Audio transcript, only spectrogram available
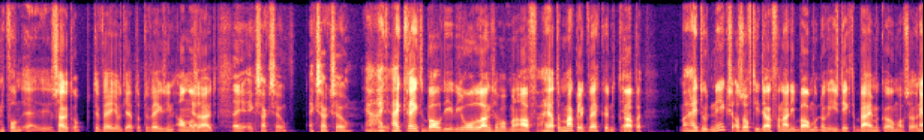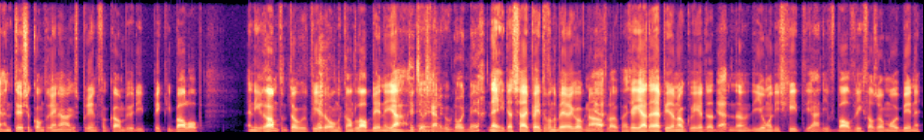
ik vond, eh, zag het er op tv, want je hebt het op tv gezien, anders Ja. uit. Nee, exact zo. Exact zo. Ja, hij, hij kreeg de bal, die, die rolde langzaam op me af. Hij had hem makkelijk weg kunnen trappen. Maar hij doet niks. Alsof hij dacht van, nou die bal moet nog iets dichter bij me komen of zo. Nou, ja, intussen komt er een aangesprint van Cambuur. Die pikt die bal op. En die ramt hem toch via de onderkant lat binnen. Ja, Doet hij waarschijnlijk ook nooit meer. Nee, dat zei Peter van den Berg ook na Ja. afloop. Hij zei, ja, daar heb je dan ook weer. Dat, Ja. dan, die jongen die schiet, ja, die bal vliegt wel zo mooi binnen.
